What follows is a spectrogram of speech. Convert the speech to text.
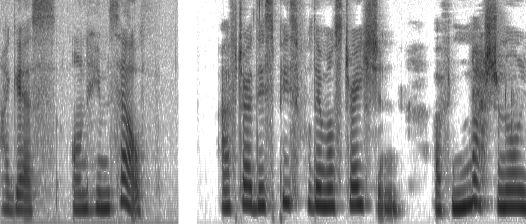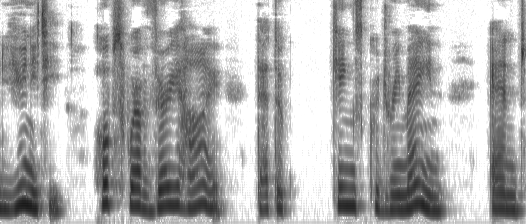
I guess on himself. After this peaceful demonstration of national unity, hopes were very high that the kings could remain and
